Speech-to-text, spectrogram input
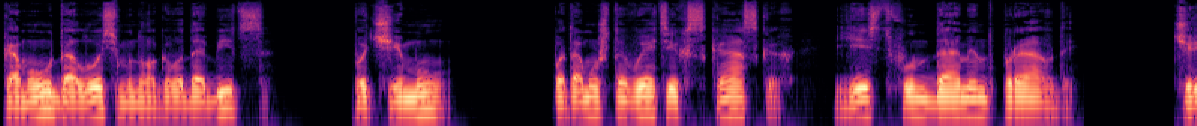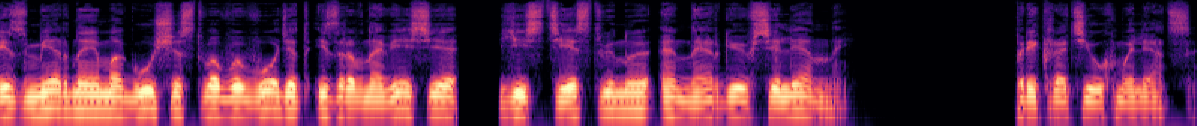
кому удалось многого добиться. Почему? Потому что в этих сказках есть фундамент правды. Чрезмерное могущество выводит из равновесия естественную энергию Вселенной. Прекрати ухмыляться.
